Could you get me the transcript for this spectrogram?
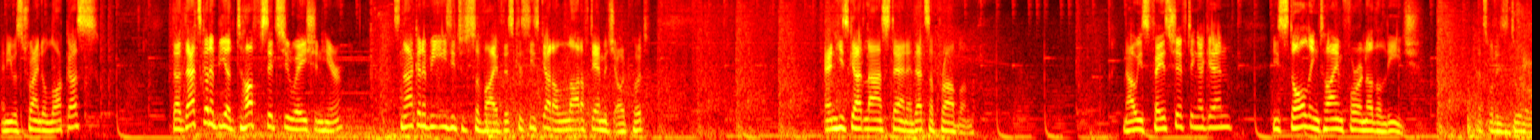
and he was trying to lock us. That that's gonna be a tough situation here. It's not gonna be easy to survive this because he's got a lot of damage output. And he's got last stand, and that's a problem. Now he's phase shifting again. He's stalling time for another leech. That's what he's doing.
